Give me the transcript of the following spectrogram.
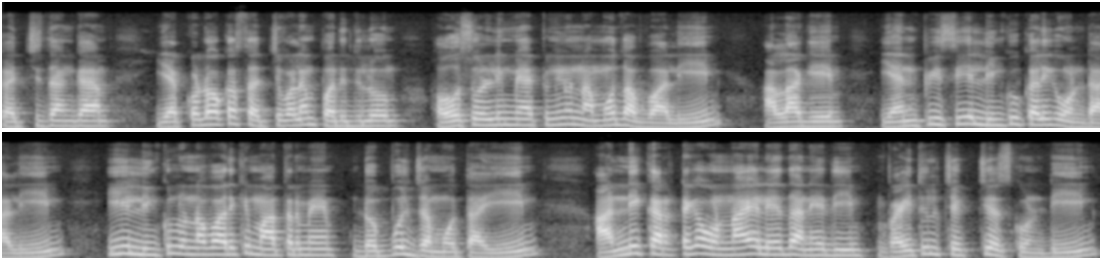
ఖచ్చితంగా ఎక్కడో ఒక సచివాలయం పరిధిలో హౌస్ హోల్డింగ్ మ్యాపింగ్లో నమోదు అవ్వాలి. అలాగే ఎన్పిసి లింకు కలిగి ఉండాలి. ఈ లింకులు ఉన్నవారికి మాత్రమే డబ్బులు జమ అవుతాయి. అన్నీ కరెక్ట్గా ఉన్నాయా లేదా అనేది రైతులు చెక్ చేసుకోండి.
